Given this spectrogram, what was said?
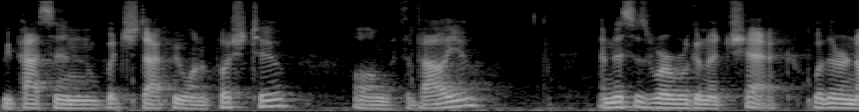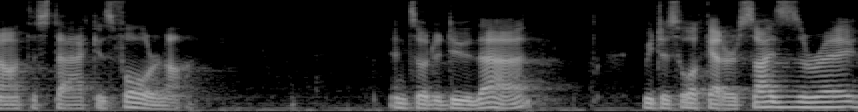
we pass in which stack we want to push to along with the value. And this is where we're going to check whether or not the stack is full or not. And so to do that, we just look at our sizes array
